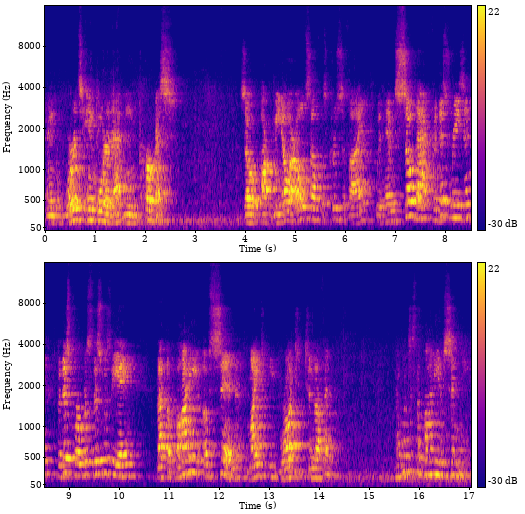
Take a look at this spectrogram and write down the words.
and words in order that mean purpose. So our, we know our old self was crucified with him so that, for this reason, for this purpose, this was the aim, that the body of sin might be brought to nothing. Now, what does the body of sin mean?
